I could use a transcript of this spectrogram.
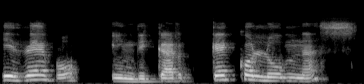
y debo indicar qué columnas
